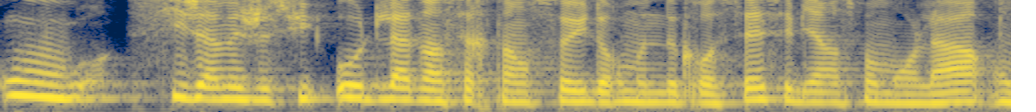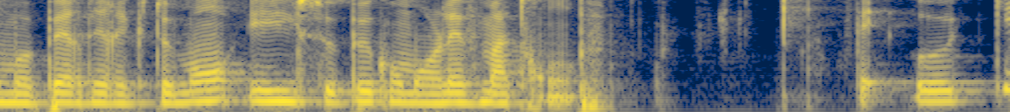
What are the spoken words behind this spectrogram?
Ou si jamais je suis au-delà d'un certain seuil d'hormones de grossesse, et eh bien à ce moment-là, on m'opère directement et il se peut qu'on m'enlève ma trompe. Fait OK.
